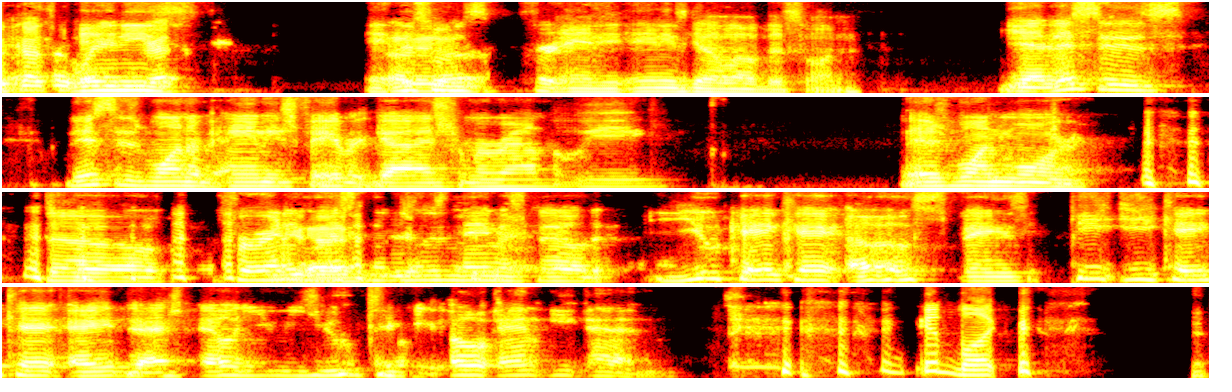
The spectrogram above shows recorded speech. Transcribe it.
because of Wayne Annie's. Gretzky. Yeah, Oh, this yeah. one's for Annie. Annie's gonna love this one. Yeah, this is this is one of Annie's favorite guys from around the league. There's one more. So for any Okay. listeners, his name is spelled U K K O space P E K K A dash L U U K O N E N. Good luck.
